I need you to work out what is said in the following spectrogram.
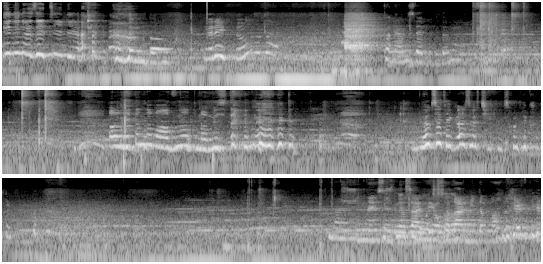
Günün özetiydi ya. Nereye gitti o? Kameramız devrildi. Allah'tan da ağzına atmamıştı. Yoksa tekrar söyleyecek zorunda kalırım. Şunun en sevdiğim Üstüne özelliği o kadar midem bulandırıyor ki.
